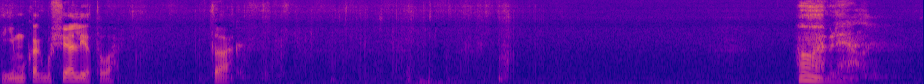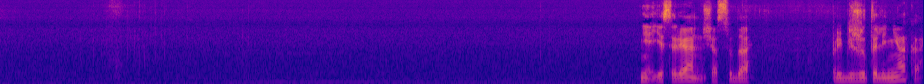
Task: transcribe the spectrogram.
Ему как бы фиолетово. Так. Ой, блин. Не, если реально сейчас сюда прибежит оленяка,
